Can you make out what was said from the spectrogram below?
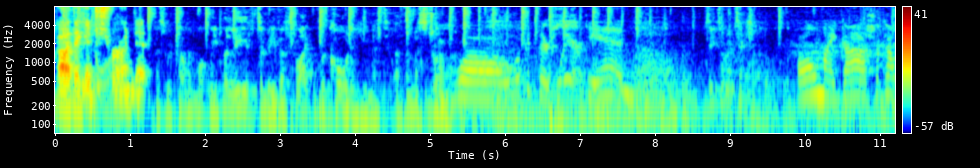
The Oh, I think I just ruined it. Has recovered what we believe to be the flight recorder unit of the Nostromo. Whoa, look at their skin. Zeta Reticuli. Oh my gosh, look how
